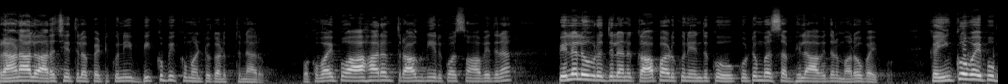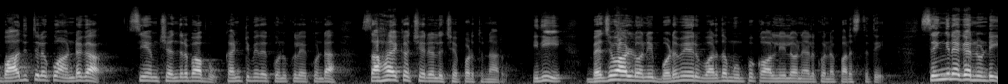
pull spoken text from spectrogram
ప్రాణాలు అరచేతిలో పెట్టుకుని బిక్కుబిక్కుమంటూ గడుపుతున్నారు. ఒకవైపు ఆహారం త్రాగునీరు కోసం ఆవేదన పిల్లలు వృద్ధులను కాపాడుకునేందుకు కుటుంబ సభ్యుల ఆవేదన మరోవైపు. ఇక ఇంకోవైపు బాధితులకు అండగా సీఎం చంద్రబాబు కంటి మీద కొనుక్కు లేకుండా సహాయక చర్యలు చేపడుతున్నారు. ఇది బెజవాడలోని బొడమేరు వరద ముంపు కాలనీలో నెలకొన్న పరిస్థితి. సింగ్నగర్ నుండి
